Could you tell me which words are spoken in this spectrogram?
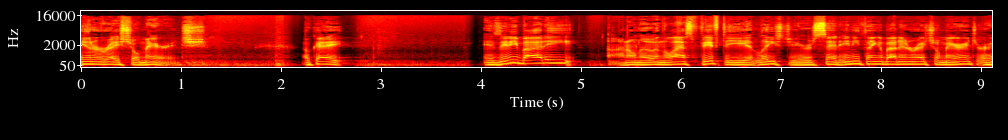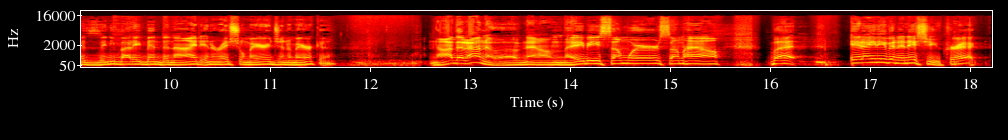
interracial marriage. Okay, has anybody, I don't know, in the last 50 at least years said anything about interracial marriage, or has anybody been denied interracial marriage in America? Not that I know of. Now, maybe somewhere, somehow, but it ain't even an issue, correct?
